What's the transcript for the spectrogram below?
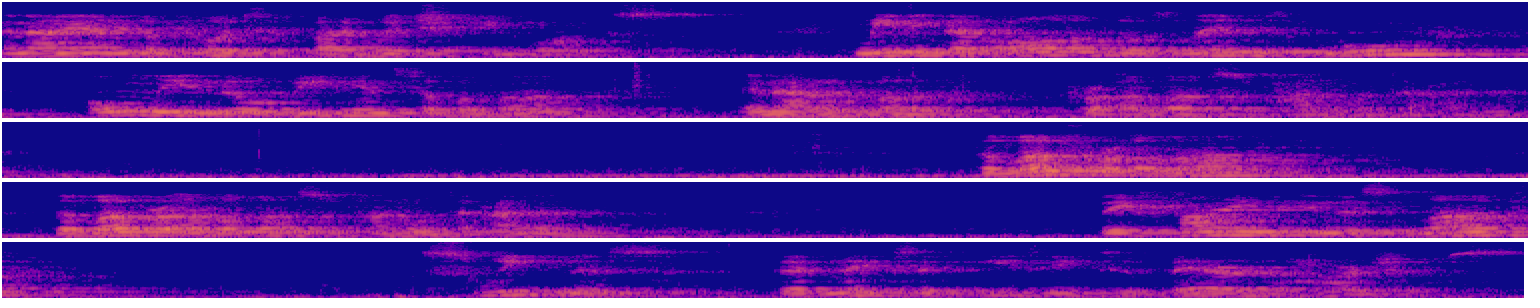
And I am the foot by which he walks. Meaning that all of those limbs move only in the obedience of Allah and out of love for Allah subhanahu wa ta'ala. The love for Allah, the lover of Allah subhanahu wa ta'ala, they find in this love sweetness that makes it easy to bear the hardships.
